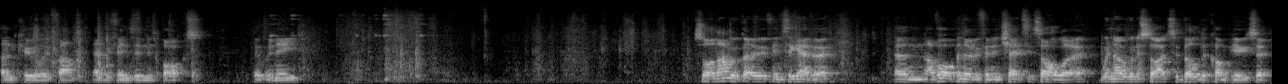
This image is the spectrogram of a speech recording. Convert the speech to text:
and cooling fan. Everything's in this box that we need. So now we've got everything together and I've opened everything and checked it's all there. We're now going to start to build the computer.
